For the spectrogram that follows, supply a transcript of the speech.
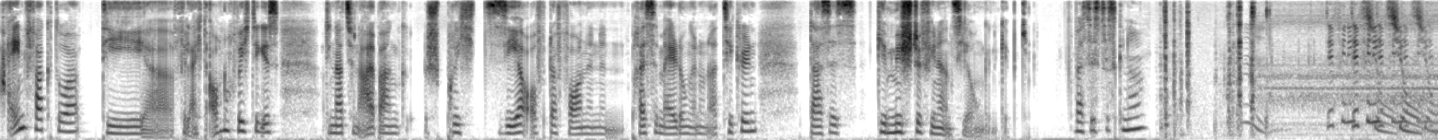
ein Faktor, der vielleicht auch noch wichtig ist, die Nationalbank spricht sehr oft davon in den Pressemeldungen und Artikeln, dass es gemischte Finanzierungen gibt. Was ist das genau? Hm. Definition. Definition.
